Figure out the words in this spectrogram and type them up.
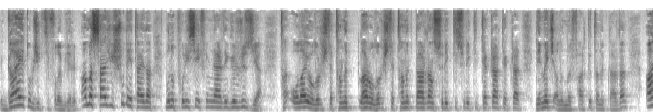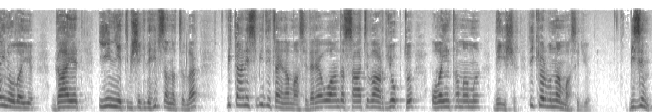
Gayet objektif olabilirim. Ama sadece şu detaydan bunu polisiye filmlerde görürüz ya. Ta, olay olur işte tanıklar olur işte tanıklardan sürekli sürekli tekrar tekrar demeç alınır farklı tanıklardan. Aynı olayı gayet iyi niyetli bir şekilde hepsi anlatırlar. Bir tanesi bir detaydan bahseder. Ya, o anda saati vardı yoktu. Olayın tamamı değişir. Ricoeur bundan bahsediyor. Bizim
